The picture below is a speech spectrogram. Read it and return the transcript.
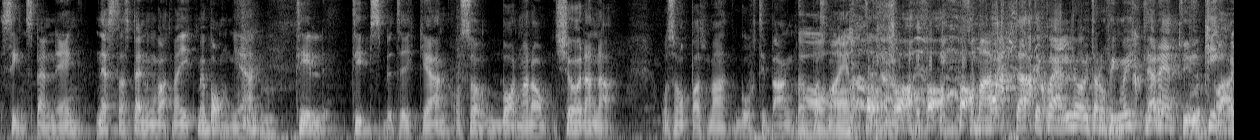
sin spänning. Nästa spänning var att man gick med bången Mm. till tipsbutiken och så bad man dem, kör denna. Och så hoppas man gå till bank, Ja. hoppas man hela tiden då. Så man rättade inte själv då utan då fick man ytterligare ett kick. Ja,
